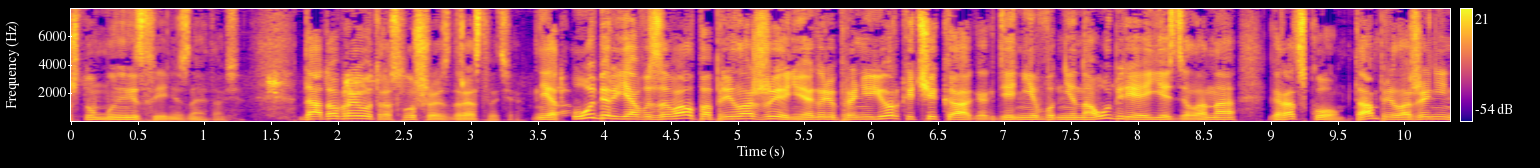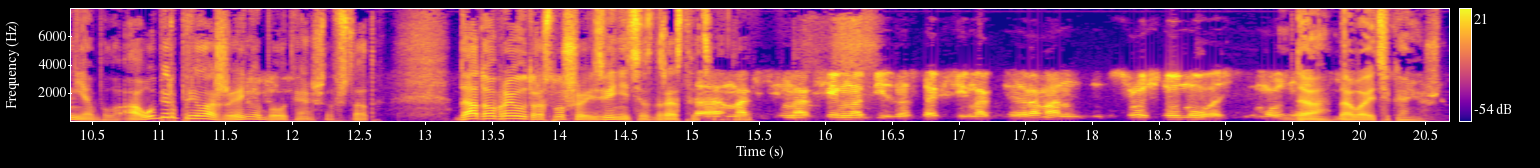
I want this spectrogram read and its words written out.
что мыться, я не знаю, там все. Да, доброе утро, слушаю, здравствуйте. Нет, Uber я вызывал по приложению. Я говорю про Нью-Йорк и Чикаго, где не, не на Uber я ездил, а на городском. Там приложения не было. А Uber приложение было, конечно, в Штатах. Да, доброе утро. Слушаю, извините, здравствуйте. Да, Максим, Максим на бизнес такси. Роман, срочную новость можно? Да, давайте, конечно.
